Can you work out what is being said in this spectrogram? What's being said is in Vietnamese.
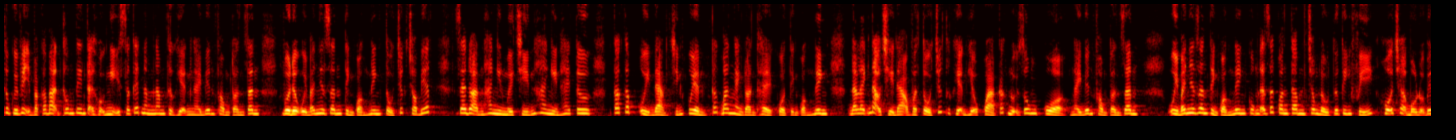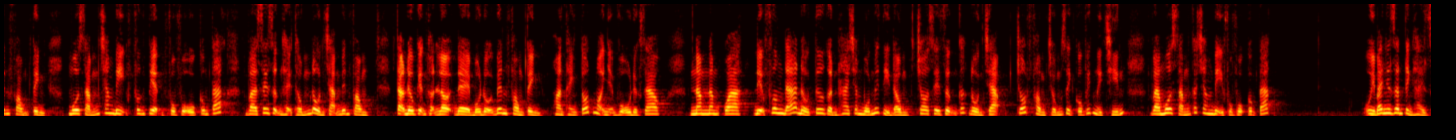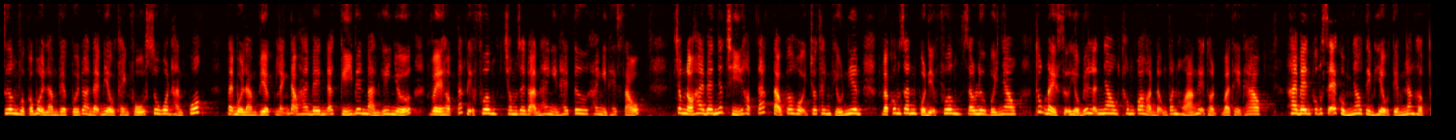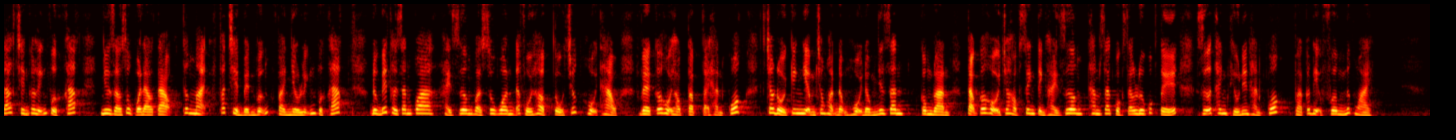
Thưa quý vị và các bạn, thông tin tại hội nghị sơ kết 5 năm thực hiện Ngày Biên phòng Toàn dân vừa được Ủy ban Nhân dân tỉnh Quảng Ninh tổ chức cho biết, giai đoạn 2019-2024, các cấp ủy đảng, chính quyền, các ban ngành đoàn thể của tỉnh Quảng Ninh đã lãnh đạo chỉ đạo và tổ chức thực hiện hiệu quả các nội dung của Ngày Biên phòng Toàn dân. Ủy ban Nhân dân tỉnh Quảng Ninh cũng đã rất quan tâm trong đầu tư kinh phí, hỗ trợ Bộ đội Biên phòng tỉnh mua sắm trang bị, phương tiện phục vụ công tác và xây dựng hệ thống đồn trạm biên phòng, tạo điều kiện thuận lợi để Bộ đội Biên phòng tỉnh hoàn thành tốt mọi nhiệm vụ được giao. Năm năm qua, địa phương đã đầu tư gần 240 tỷ đồng cho xây dựng các đồn trạm, chốt phòng chống dịch COVID-19 và mua sắm các trang bị phục vụ công tác. Ủy ban nhân dân tỉnh Hải Dương vừa có buổi làm việc với đoàn đại biểu thành phố Suwon Hàn Quốc. Tại buổi làm việc, lãnh đạo hai bên đã ký biên bản ghi nhớ về hợp tác địa phương trong giai đoạn 2024-2026. Trong đó hai bên nhất trí hợp tác tạo cơ hội cho thanh thiếu niên và công dân của địa phương giao lưu với nhau, thúc đẩy sự hiểu biết lẫn nhau thông qua hoạt động văn hóa, nghệ thuật và thể thao. Hai bên cũng sẽ cùng nhau tìm hiểu tiềm năng hợp tác trên các lĩnh vực khác như giáo dục và đào tạo, thương mại, phát triển bền vững và nhiều lĩnh vực khác. Được biết thời gian qua, Hải Dương và Suwon đã phối hợp tổ chức hội thảo về cơ hội học tập tại Hàn Quốc, trao đổi kinh nghiệm trong hoạt động hội đồng nhân dân, công đoàn, tạo cơ hội cho học sinh tỉnh Hải Dương tham gia cuộc giao lưu quốc tế giữa thanh thiếu niên Hàn Quốc và các địa phương nước ngoài.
